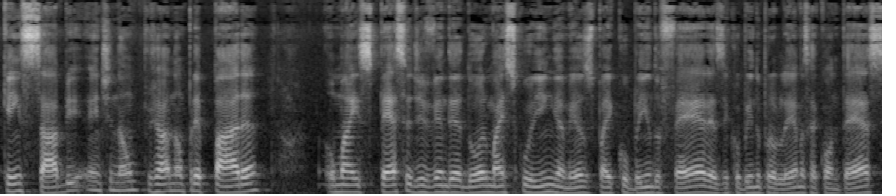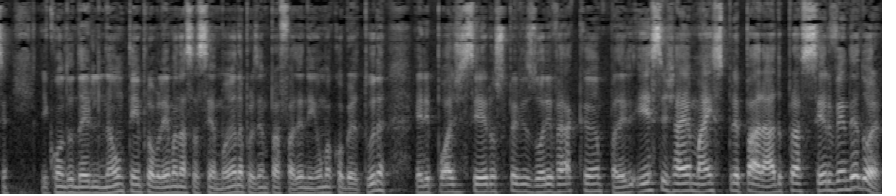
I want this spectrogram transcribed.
quem sabe a gente não, já não prepara uma espécie de vendedor mais coringa mesmo, para ir cobrindo férias e cobrindo problemas que acontecem. E quando ele não tem problema nessa semana, por exemplo, para fazer nenhuma cobertura, ele pode ser um supervisor e vai a campo. Esse já é mais preparado para ser vendedor.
